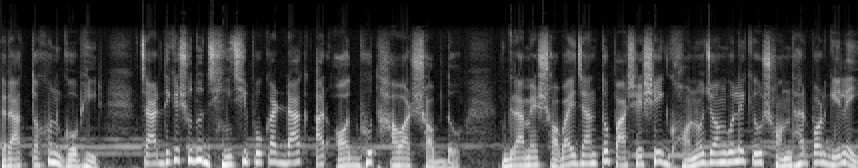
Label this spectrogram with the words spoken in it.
রাত তখন গভীর। চারদিকে শুধু ঝিঁঝি পোকার ডাক আর অদ্ভুত হাওয়ার শব্দ। গ্রামের সবাই জানতো পাশে সেই ঘন জঙ্গলে কেউ সন্ধ্যার পর গেলেই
